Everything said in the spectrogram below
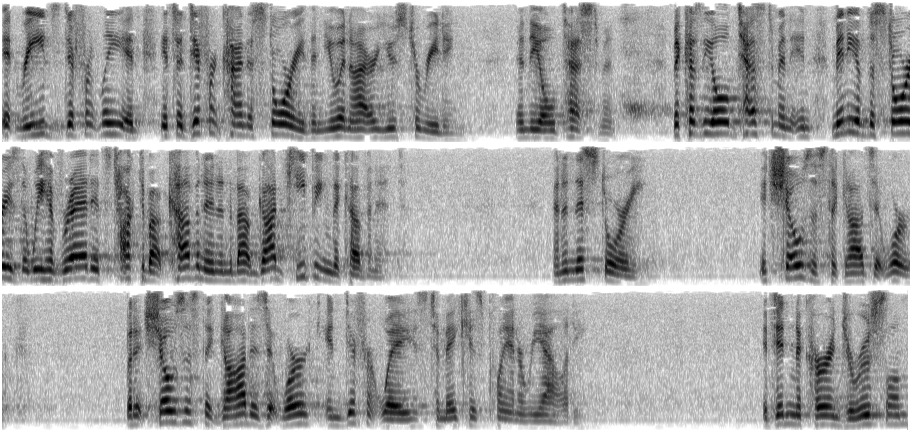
It reads differently. It, it's a different kind of story than you and I are used to reading in the Old Testament. Because the Old Testament, in many of the stories that we have read, it's talked about covenant and about God keeping the covenant. And in this story, it shows us that God's at work. But it shows us that God is at work in different ways to make his plan a reality. It didn't occur in Jerusalem,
